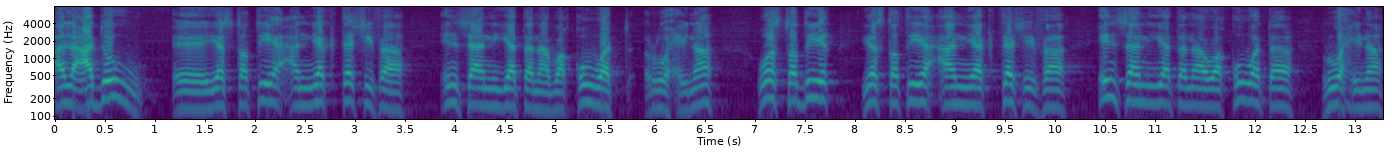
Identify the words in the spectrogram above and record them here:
العدو يستطيع أن يكتشف إنسانيتنا وقوة روحنا والصديق يستطيع أن يكتشف إنسانيتنا وقوة روحنا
